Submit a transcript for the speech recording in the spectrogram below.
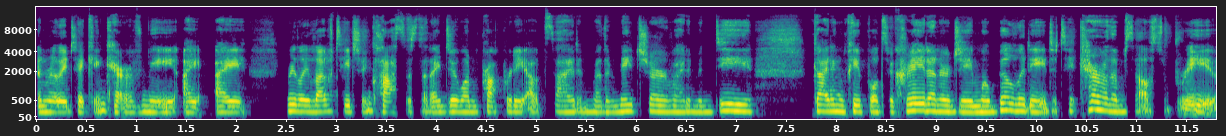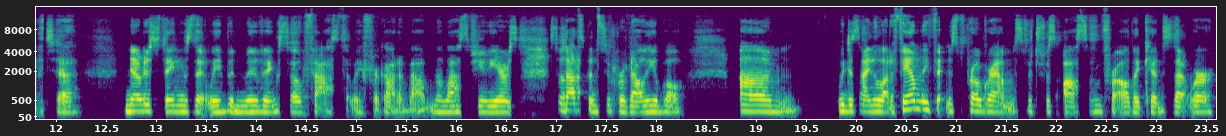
and really taking care of me. I, I really love teaching classes that I do on property outside and Mother Nature, vitamin D, guiding people to create energy, mobility, to take care of themselves, to breathe, to notice things that we've been moving so fast that we forgot about in the last few years. So that's been super valuable. Um, we designed a lot of family fitness programs, which was awesome for all the kids that were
